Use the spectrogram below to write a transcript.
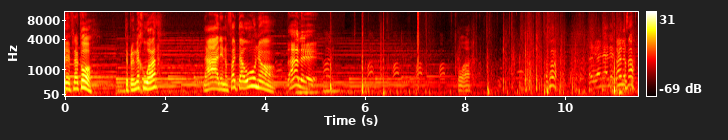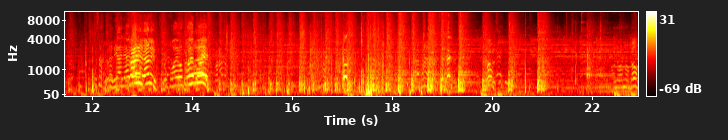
Che, flaco, ¿te prendés a jugar? Dale, nos falta uno. Dale. ¿Cómo va? Dale, dale, dale. Dale. Dale, dale, dale. Dale, dale. Vos podés, vos podés, podés. No, no, no.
